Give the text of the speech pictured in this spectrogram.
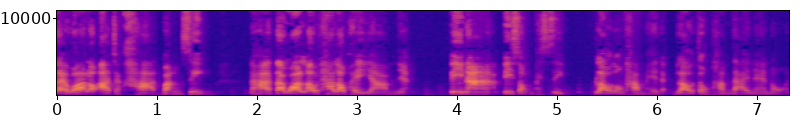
แต่ว่าเราอาจจะขาดบางสิ่งนะคะแต่ว่าเราถ้าเราพยายามเนี่ยปีหน้าปี 2010 เราต้องทำให้เราต้องทำได้แน่นอน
